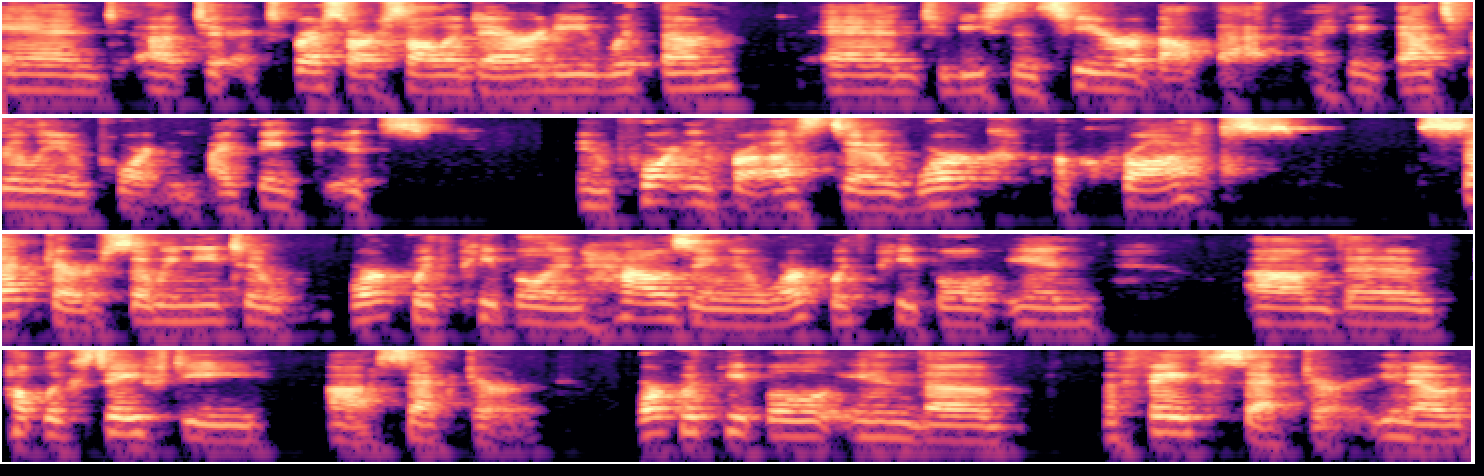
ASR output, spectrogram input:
and uh, to express our solidarity with them and to be sincere about that. I think that's really important. I think it's important for us to work across sectors. So we need to work with people in housing and work with people in um, the public safety uh, sector, work with people in the the faith sector. You know,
